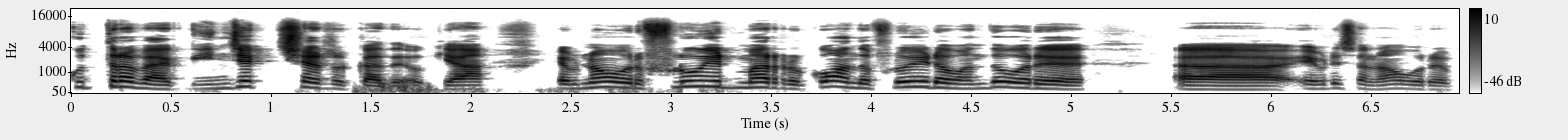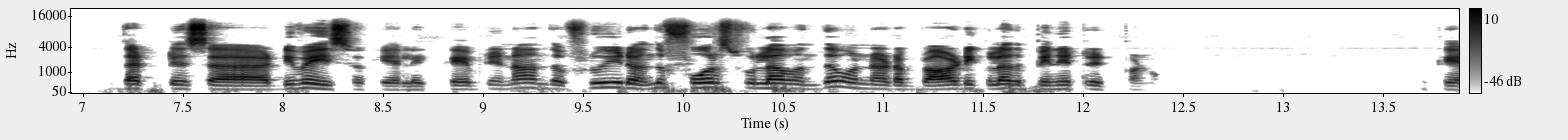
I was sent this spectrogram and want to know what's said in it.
குத்துற வேக் இன்ஜெக்ஷன் இருக்காது ஓகேயா எப்படின்னா ஒரு ஃப்ளூயிட் மாதிரி இருக்கும். அந்த ஃப்ளூயிடை வந்து ஒரு எப்படி சொல்லணும் ஒரு that is device okay like எப்படின்னா அந்த ஃப்ளூயிடை வந்து ஃபோர்ஸ்ஃபுல்லாக வந்து உன்னோட பாடிக்குள்ளே அதை பெனிட்ரேட் பண்ணும். ஓகே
